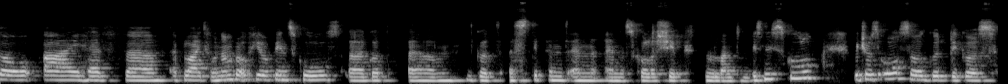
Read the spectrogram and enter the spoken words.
So I have um, applied for a number of European schools, uh, got um, got a stipend and, and a scholarship to London Business School, which was also good because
